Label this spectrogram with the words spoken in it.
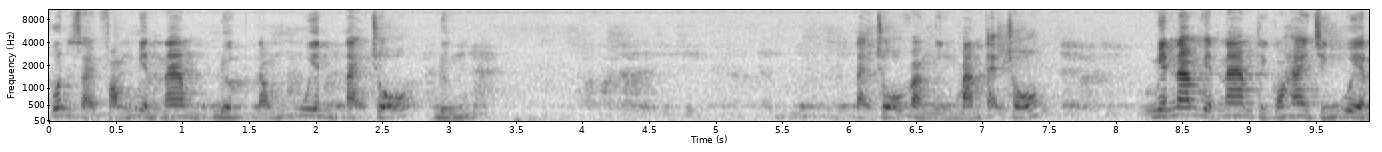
quân giải phóng miền Nam được đóng nguyên tại chỗ, đứng tại chỗ và ngừng bắn tại chỗ. Miền Nam Việt Nam thì có hai chính quyền,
